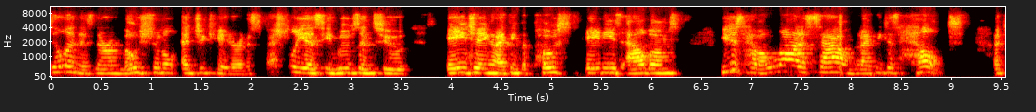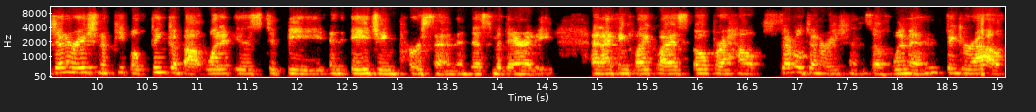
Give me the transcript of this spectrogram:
Dylan as their emotional educator, and especially as he moves into aging, and I think the post 80s albums, you just have a lot of sound that I think has helped a generation of people think about what it is to be an aging person in this modernity. And I think likewise, Oprah helped several generations of women figure out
